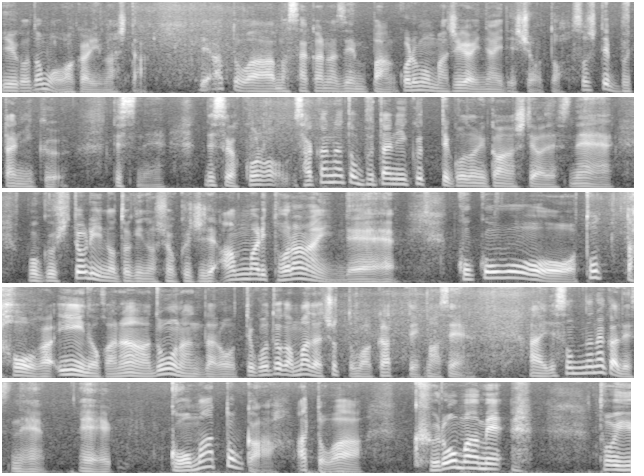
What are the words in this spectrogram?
いうことも分かりました。であとはま魚全般。これも間違いないでしょうと。そして豚肉ですね。ですがこの魚と豚肉ってことに関してはですね僕一人の時の食事であんまり取らないんでここを取った方がいいのかな？どうなんだろうってことがまだちょっと分かっていません。はい。でそんな中ですね、えー、ごまとかあとは黒豆とい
